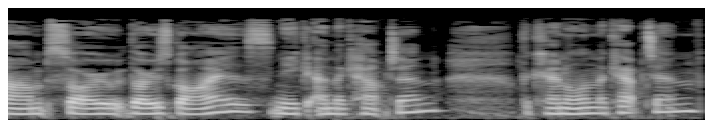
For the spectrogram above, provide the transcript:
um, so those guys nick and the captain the colonel and the captain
